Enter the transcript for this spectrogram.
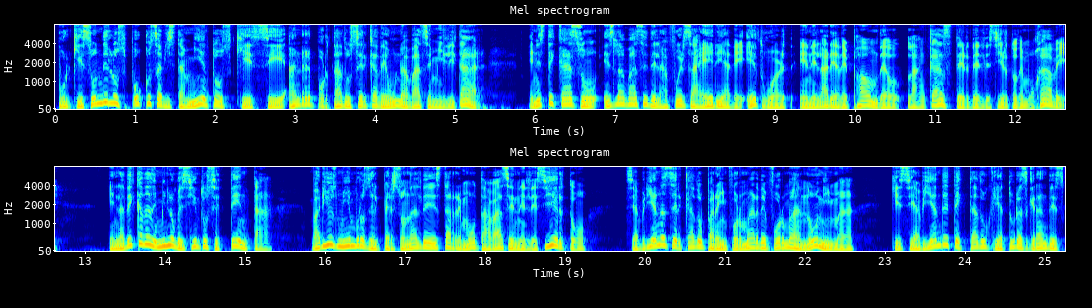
porque son de los pocos avistamientos que se han reportado cerca de una base militar. En este caso, es la base de la Fuerza Aérea de Edward en el área de Poundell, Lancaster del desierto de Mojave. En la década de 1970, varios miembros del personal de esta remota base en el desierto se habrían acercado para informar de forma anónima que se habían detectado criaturas grandes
